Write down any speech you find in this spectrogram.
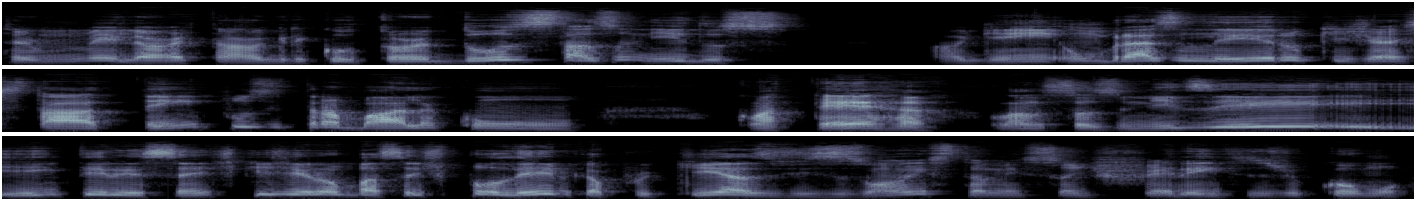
termo melhor, tá? Um agricultor dos Estados Unidos. Alguém, um brasileiro que já está há tempos e trabalha com, com a terra lá nos Estados Unidos e, e é interessante que gerou bastante polêmica porque as visões também são diferentes de como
